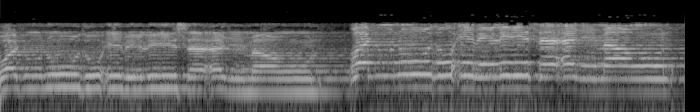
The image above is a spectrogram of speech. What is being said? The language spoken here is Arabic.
وجنود إبليس أجمعون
